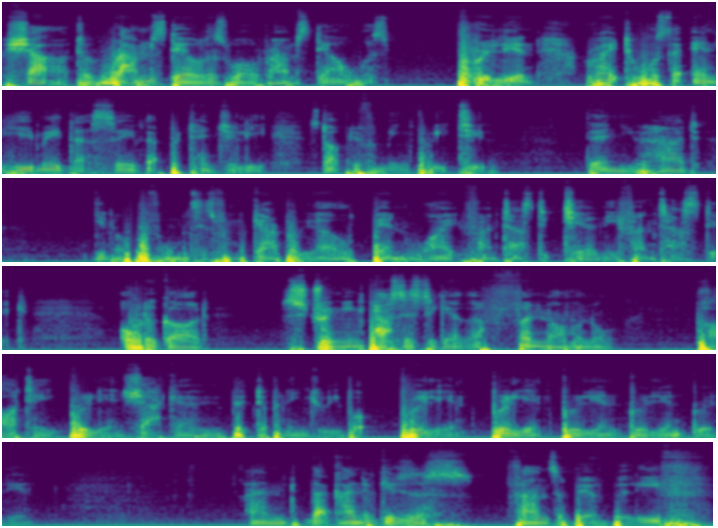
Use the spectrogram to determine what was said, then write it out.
A shout out to Ramsdale as well. Ramsdale was brilliant. Right towards the end, he made that save that potentially stopped it from being 3 2. Then you had, you know, performances from Gabriel, Ben White, fantastic. Tierney, fantastic. Odegaard, stringing passes together, phenomenal. Partey, brilliant. Xhaka, who picked up an injury, but brilliant, brilliant, brilliant, brilliant, brilliant. And that kind of gives us fans a bit of belief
